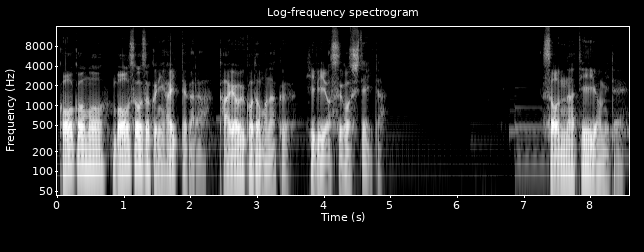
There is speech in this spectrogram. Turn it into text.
高校も暴走族に入ってから通うこともなく日々を過ごしていた。そんな T を見て、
